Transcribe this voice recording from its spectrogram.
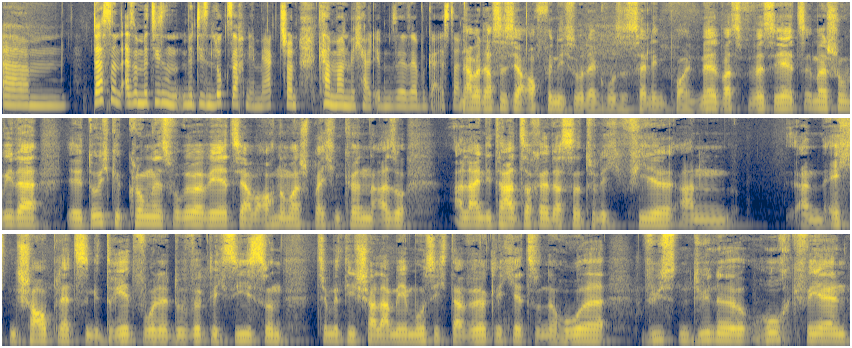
Ähm, das sind, also mit diesen, mit diesen Look-Sachen, ihr merkt schon, kann man mich halt eben sehr, sehr begeistern. Ja, aber das ist ja auch, finde ich, so der große Selling Point, ne? Was, was jetzt immer schon wieder äh, durchgeklungen ist, worüber wir jetzt ja aber auch nochmal sprechen können. Also allein die Tatsache, dass natürlich viel an an echten Schauplätzen gedreht wurde, du wirklich siehst, so ein Timothy Chalamet muss sich da wirklich jetzt so eine hohe Wüstendüne hochquälen,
